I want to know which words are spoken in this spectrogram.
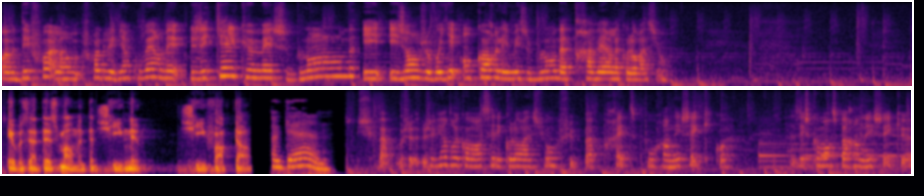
euh, des fois, alors je crois que j'ai bien couvert mais j'ai quelques mèches blondes et, et genre je voyais encore les mèches blondes à travers la coloration. It was at this moment that she knew. She fucked up. Again. Je suis pas, je, je viens de recommencer les colorations, je suis pas prête pour un échec quoi. Si je commence par un échec... euh,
